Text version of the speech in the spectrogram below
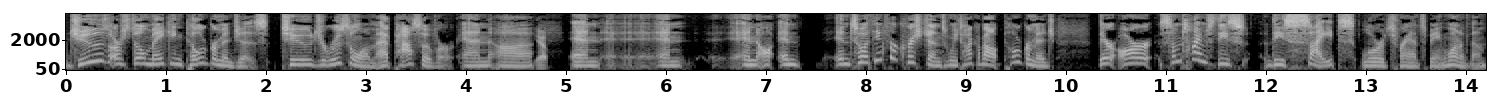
Jews are still making pilgrimages to Jerusalem at Passover, and uh, yep. And and and and and so I think for Christians, when we talk about pilgrimage, there are sometimes these these sites, Lourdes, France being one of them,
